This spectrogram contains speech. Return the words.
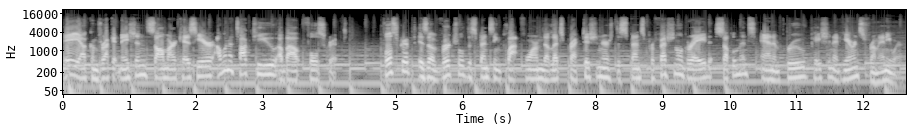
Hey, Outcomes Rocket Nation, Saul Marquez here. I want to talk to you about FullScript. FullScript is a virtual dispensing platform that lets practitioners dispense professional grade supplements and improve patient adherence from anywhere.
